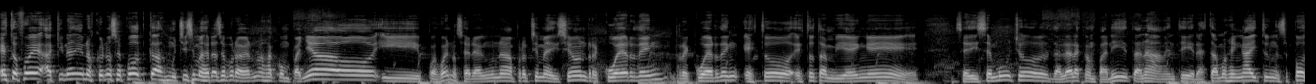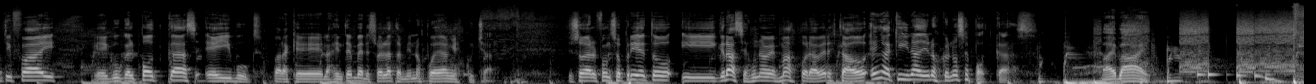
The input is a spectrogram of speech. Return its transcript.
Esto fue Aquí Nadie Nos Conoce Podcast. Muchísimas gracias por habernos acompañado y pues bueno, será en una próxima edición. Recuerden, recuerden, esto, esto también eh, se dice mucho, dale a la campanita, nada, mentira. Estamos en iTunes, Spotify, eh, Google Podcast e eBooks para que la gente en Venezuela también nos puedan escuchar. Yo soy Alfonso Prieto y gracias una vez más por haber estado en Aquí Nadie Nos Conoce Podcast. Bye bye.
